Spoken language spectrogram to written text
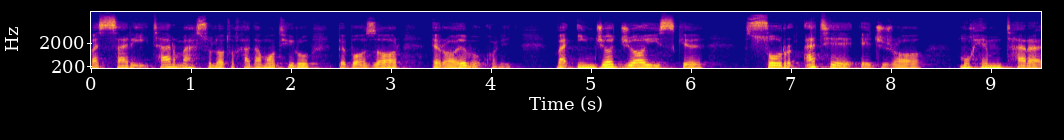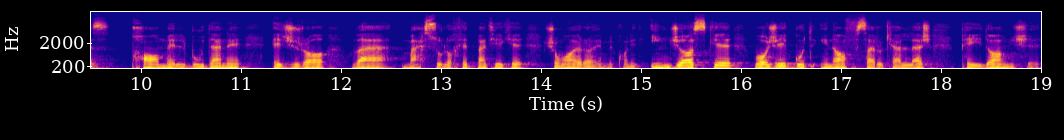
و سریعتر محصولات و خدماتی رو به بازار ارائه بکنید. و اینجا جایی است که سرعت اجرا مهمتر از کامل بودن اجرا و محصول و خدمتیه که شما ارائه می‌کنید. اینجاست که واژه good enough سر و کلش پیدا میشه.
